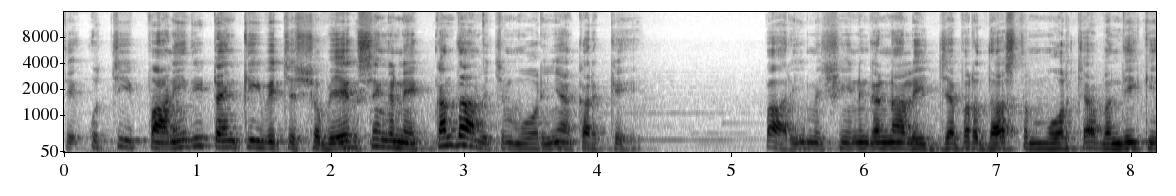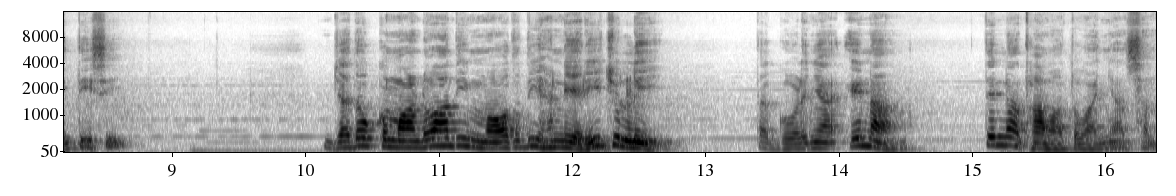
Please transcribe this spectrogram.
ਤੇ ਉੱਚੀ ਪਾਣੀ ਦੀ ਟੈਂਕੀ ਵਿੱਚ ਸ਼ੁਬੇਗ ਸਿੰਘ ਨੇ ਕੰਧਾਂ ਵਿੱਚ ਮੋਰੀਆਂ ਕਰਕੇ ਭਾਰੀ ਮਸ਼ੀਨ ਗੰਨਾਂ ਲਈ ਜ਼ਬਰਦਸਤ ਮੋਰਚਾਬੰਦੀ ਕੀਤੀ ਸੀ। ਜਦੋਂ ਕਮਾਂਡੋਆਂ ਦੀ ਮੌਤ ਦੀ ਹਨੇਰੀ ਚੁੱਲੀ ਤਾਂ ਗੋਲੀਆਂ ਇਹਨਾਂ ਤਿੰਨਾਂ ਥਾਵਾਂ ਤੋਂ ਆਈਆਂ ਸਨ।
